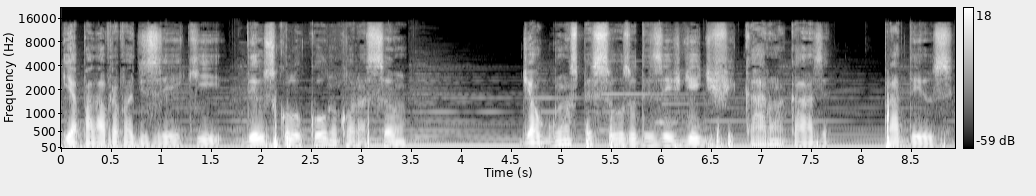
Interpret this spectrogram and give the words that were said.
E a palavra vai dizer que Deus colocou no coração de algumas pessoas o desejo de edificar uma casa para Deus,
